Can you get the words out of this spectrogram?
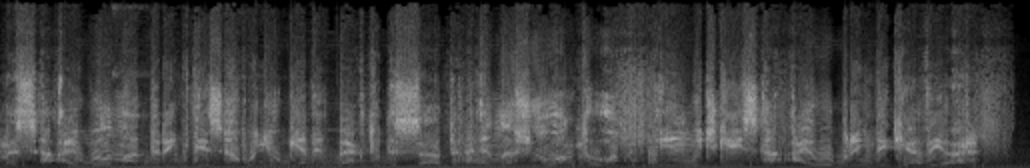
promise I will not drink this when you get it back to the sub, unless you want to. In which case, I will bring the caviar.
